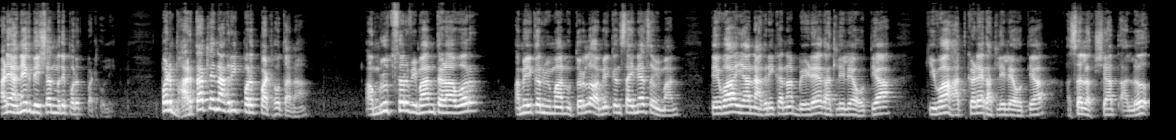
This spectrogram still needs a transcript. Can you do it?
आणि अनेक देशांमध्ये परत पाठवले. पण भारतातले नागरिक परत पाठवताना अमृतसर विमानतळावर अमेरिकन विमान उतरलं अमेरिकन सैन्याचं विमान तेव्हा या नागरिकांना बेड्या घातलेल्या होत्या किंवा हातकड्या घातलेल्या होत्या असं लक्षात आलं.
